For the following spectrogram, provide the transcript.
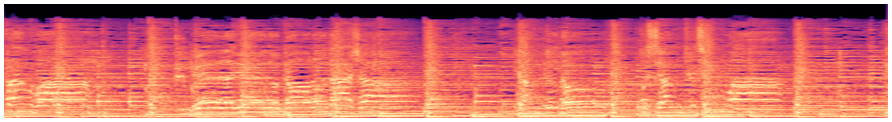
繁华，越来越多高楼大厦。仰着头，我像只青蛙，看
